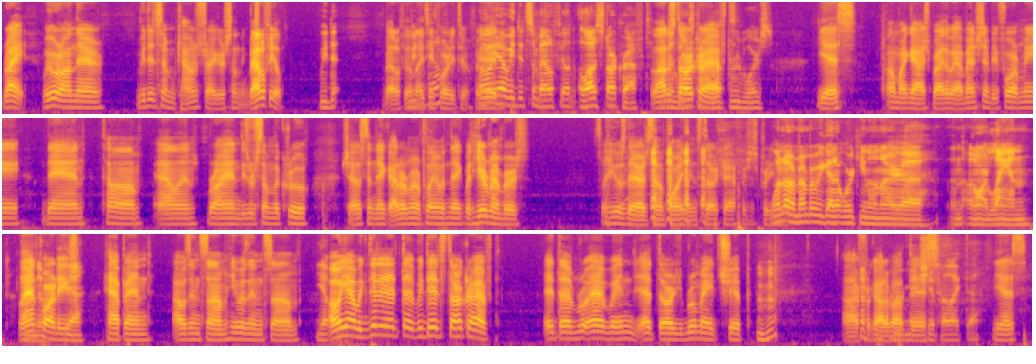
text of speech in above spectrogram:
right, we were on there. We did some Counter Strike or something. Battlefield. We did. Battlefield We 1942. We oh did. yeah, we did some Battlefield. A lot of StarCraft. A lot of StarCraft. Brood Wars. Yes. Oh my gosh, by the way, I mentioned it before. Me, Dan, Tom, Alan, Brian, these were some of the crew. Shout out to Nick. I don't remember playing with Nick, but he remembers. So he was there at some point in StarCraft, which is pretty Well, neat. no, I remember we got it working on our uh, on our LAN. LAN parties. Yeah. Happened. I was in some. He was in some. Yep. Oh yeah, we did it at the we did StarCraft at the uh, in at our roommate ship. Mhm. I forgot about Roommate this. ship, I like that. Yes.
